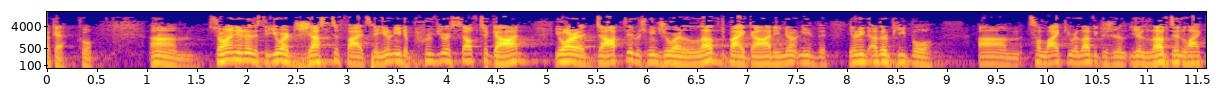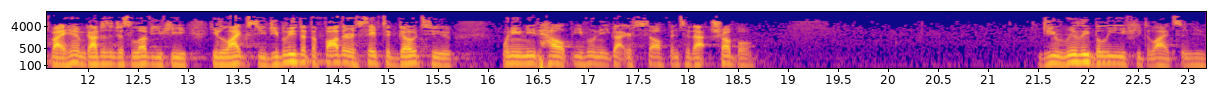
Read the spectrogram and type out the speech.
Okay, cool. Um, so I want you to know this that you are justified today. You don't need to prove yourself to God. You are adopted, which means you are loved by God, and you don't need, the, you don't need other people um, to like you or love you because you're, you're loved and liked by Him. God doesn't just love you, He, he likes you. Do you believe that the Father is safe to go to when you need help, even when you got yourself into that trouble? Do you really believe He delights in you?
